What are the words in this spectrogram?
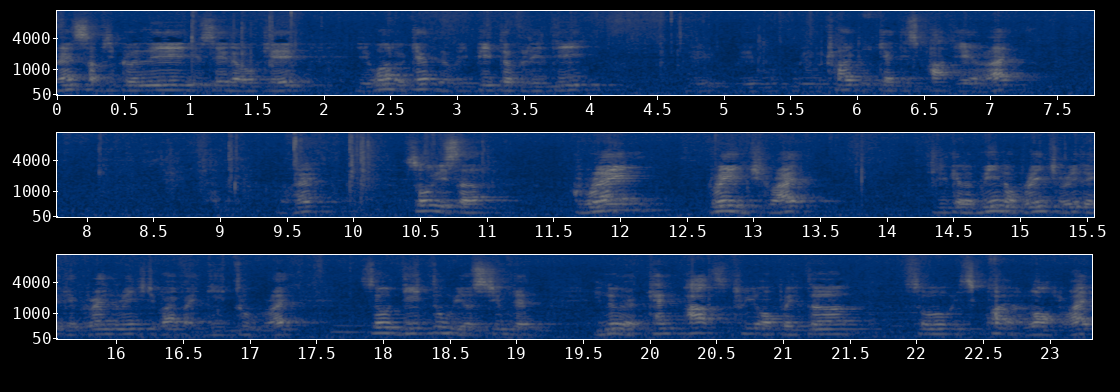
Then subsequently you say that okay, you want to get the repeatability, we, we, we will try to get this part here, right? Okay? So it's a grand range, right? You get a mean of range already, like a grand range divided by D2, right? So D2, we assume that, you know, you have 10 parts, 3 operator, so it's quite a lot, right?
